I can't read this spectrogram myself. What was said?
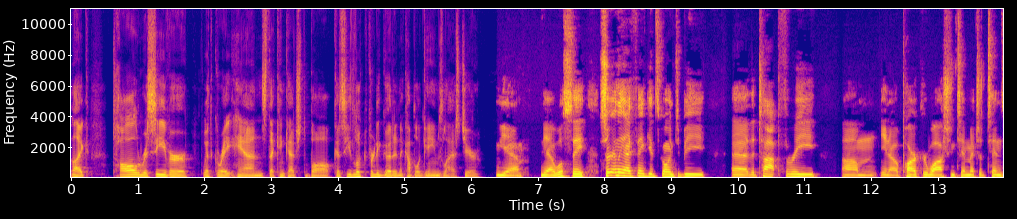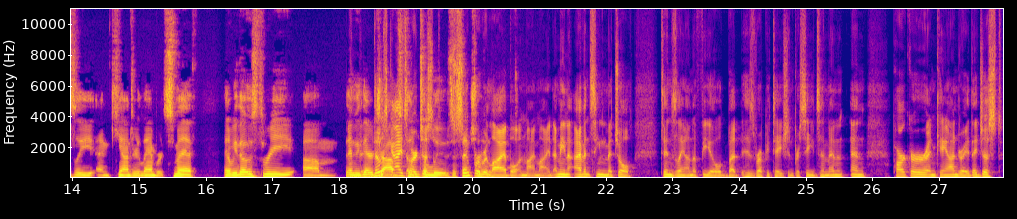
like tall receiver with great hands that can catch the ball because he looked pretty good in a couple of games last year. Yeah, yeah, we'll see. Certainly, I think it's going to be uh, the top three. Um, you know, Parker Washington, Mitchell Tinsley, and Keandre Lambert Smith. It'll be those three. Um, it'll And be their those jobs guys to, are just lose. super reliable in my mind. I mean, I haven't seen Mitchell Tinsley on the field, but his reputation precedes him. And and Parker and Keandre, they just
